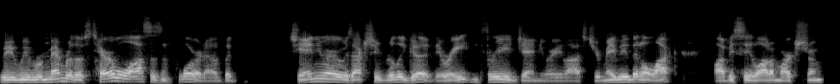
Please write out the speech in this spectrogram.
we, we remember those terrible losses in florida but january was actually really good. They were eight and three in january last year. Maybe a bit of luck. Obviously a lot of markstrom.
